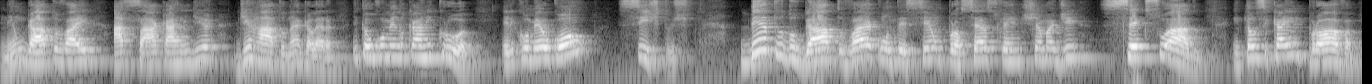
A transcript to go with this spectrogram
Nenhum gato vai assar a carne de, de rato, né, galera? Então, comendo carne crua. Ele comeu com cistos. Dentro do gato vai acontecer um processo que a gente chama de sexuado. Então, se cair em prova,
